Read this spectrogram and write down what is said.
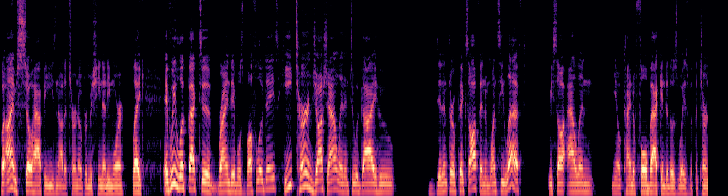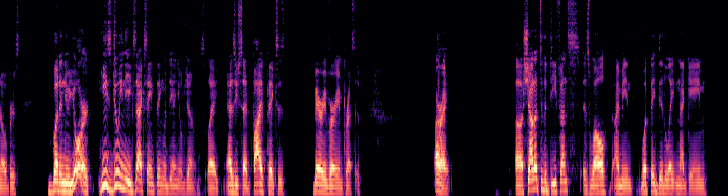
but I'm so happy he's not a turnover machine anymore. Like, if we look back to Brian Daboll's Buffalo days, he turned Josh Allen into a guy who didn't throw picks often. And once he left, we saw Allen, you know, kind of fall back into those ways with the turnovers. But in New York, he's doing the exact same thing with Daniel Jones. Like, as you said, five picks is very, very impressive. All right. Uh, shout out to the defense as well. I mean, what they did late in that game.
